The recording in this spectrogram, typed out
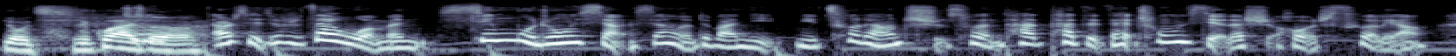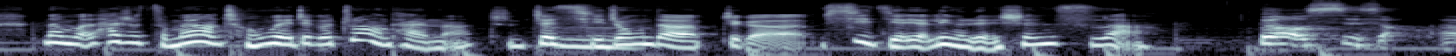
有奇怪的。而且就是在我们心目中想象的，对吧？你你测量尺寸，他他得在充血的时候测量，那么他是怎么样成为这个状态呢？这这其中的这个细节也令人深思啊。不要细想，哎，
